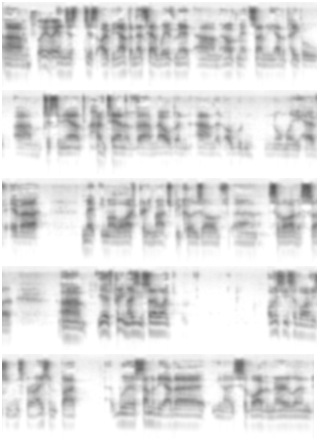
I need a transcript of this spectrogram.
Um, Absolutely. And just, just opening up. And that's how we've met. Um, and I've met so many other people um, just in our hometown of uh, Melbourne um, that I wouldn't normally have ever met in my life pretty much because of uh, Survivor. So, yeah, it's pretty amazing. So, like, obviously Survivor's your inspiration, but were some of the other, you know, Survivor Maryland,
